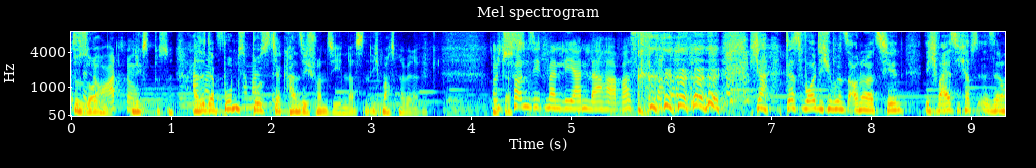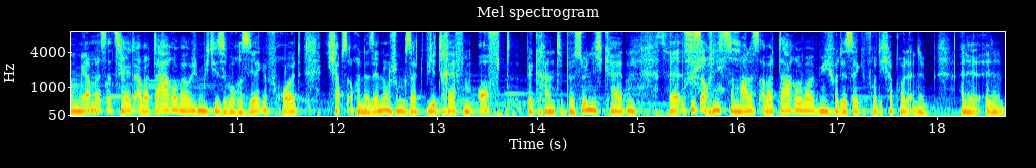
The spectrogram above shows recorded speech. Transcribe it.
Besonderes. Ordnung. Nichts Beson- Kann Also der Bumsbus, der kann sich schon sehen lassen. Ich mach's mal wieder weg. Und schon sieht man Leander Havas. Ja, das wollte ich übrigens auch noch erzählen. Ich weiß, ich habe es in der Sendung mehrmals erzählt, aber darüber habe ich mich diese Woche sehr gefreut. Ich habe es auch in der Sendung schon gesagt, wir treffen oft bekannte Persönlichkeiten. Äh, es ist auch nichts Normales, aber darüber habe ich mich heute sehr gefreut. Ich habe heute eine, eine, eine,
